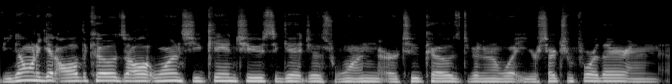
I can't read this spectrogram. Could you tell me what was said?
If you don't want to get all the codes all at once, you can choose to get just one or two codes depending on what you're searching for there. And uh,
